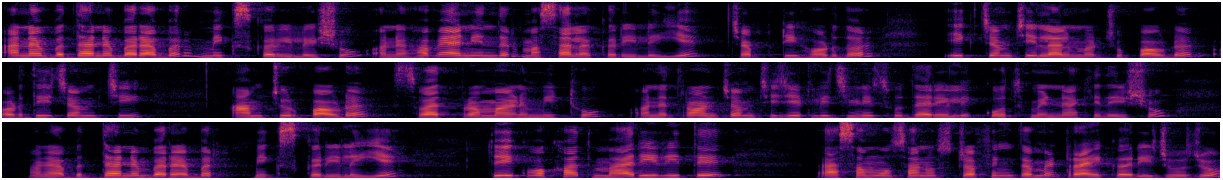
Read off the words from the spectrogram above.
આને બધાને બરાબર મિક્સ કરી લઈશું. અને હવે આની અંદર મસાલા કરી લઈએ. ચપટી હળદર, એક ચમચી લાલ મરચું પાવડર અડધી ચમચી આમચૂર પાવડર સ્વાદ પ્રમાણે મીઠું અને ત્રણ ચમચી જેટલી ઝીણી સુધારેલી કોથમીર નાખી દઈશું. અને આ બધાને બરાબર મિક્સ કરી લઈએ. તો એક વખત મારી રીતે આ સમોસાનું સ્ટફિંગ તમે ટ્રાય કરી જોજો.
